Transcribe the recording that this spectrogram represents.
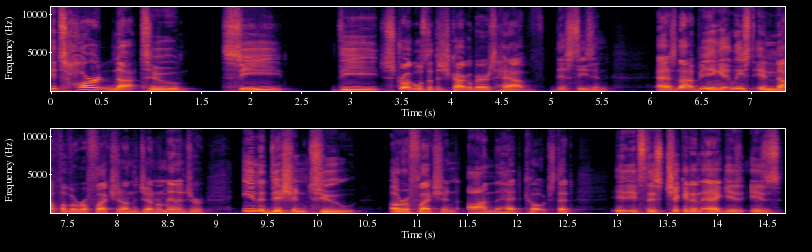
it's hard not to see the struggles that the Chicago Bears have this season as not being at least enough of a reflection on the general manager, in addition to a reflection on the head coach. That it's this chicken and egg is is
